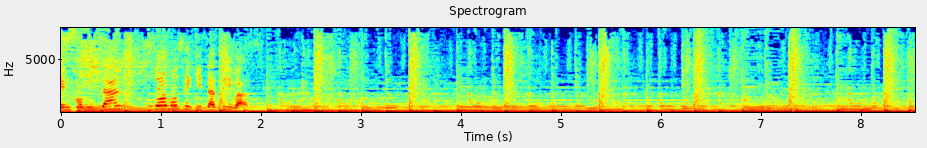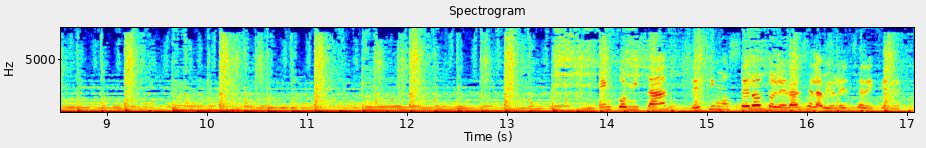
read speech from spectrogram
En Comitán somos equitativas. En Comitán decimos cero tolerancia a la violencia de género.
